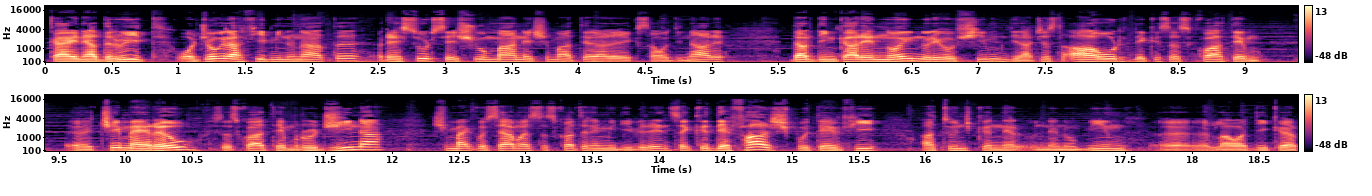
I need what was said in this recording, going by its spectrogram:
care ne-a dăruit o geografie minunată, resurse și umane și materiale extraordinare, dar din care noi nu reușim, din acest aur, decât să scoatem uh, cei mai rău, să scoatem rugina și mai cu seamă să scoatem în evidență cât de falși putem fi atunci când ne, ne numim uh, la o adică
